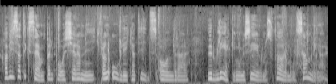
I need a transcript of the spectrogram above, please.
har visat exempel på keramik från olika tidsåldrar ur Blekinge museums föremålssamlingar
